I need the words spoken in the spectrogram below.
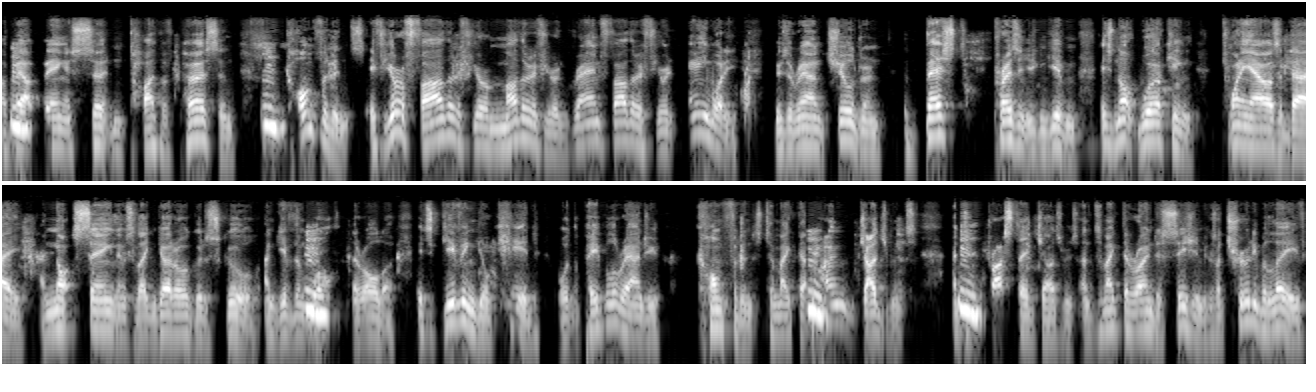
About mm. being a certain type of person. Mm. Confidence. If you're a father, if you're a mother, if you're a grandfather, if you're anybody who's around children, the best present you can give them is not working 20 hours a day and not seeing them so they can go to a good school and give them mm. wealth when they're older. It's giving your kid or the people around you confidence to make their mm. own judgments and to mm. trust their judgments and to make their own decision because I truly believe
